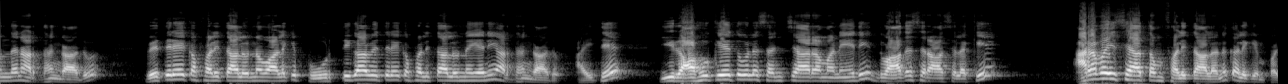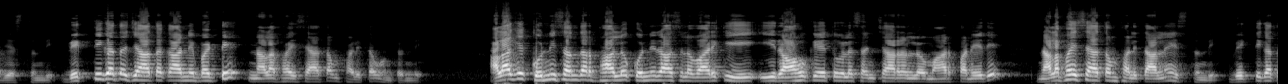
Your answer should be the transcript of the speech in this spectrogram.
ఉందని అర్థం కాదు. వ్యతిరేక ఫలితాలు ఉన్న వాళ్ళకి పూర్తిగా వ్యతిరేక ఫలితాలు ఉన్నాయని అర్థం కాదు. అయితే ఈ రాహుకేతువుల సంచారం అనేది ద్వాదశ రాశులకి అరవై శాతం ఫలితాలను కలిగింపజేస్తుంది. వ్యక్తిగత జాతకాన్ని బట్టి నలభై శాతం ఫలితం ఉంటుంది. అలాగే కొన్ని సందర్భాల్లో కొన్ని రాశుల వారికి ఈ రాహుకేతువుల సంచారంలో మార్పు అనేది నలభై శాతం ఫలితాలనే ఇస్తుంది. వ్యక్తిగత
